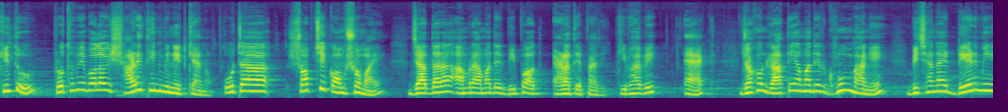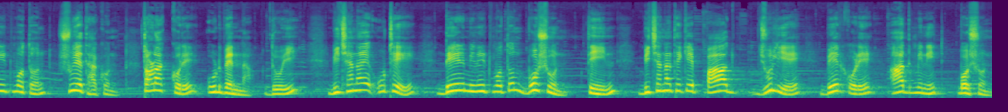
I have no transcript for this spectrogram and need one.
কিন্তু প্রথমে বলা ওই সাড়ে তিন মিনিট কেন? ওটা সবচেয়ে কম সময় যার দ্বারা আমরা আমাদের বিপদ এড়াতে পারি। কীভাবে? এক, যখন রাতে আমাদের ঘুম ভাঙে, বিছানায় দেড় মিনিট মতন শুয়ে থাকুন। তড়াক করে উঠবেন না। দুই, বিছানায় উঠে দেড় মিনিট মতন বসুন। তিন, বিছানা থেকে পা ঝুলিয়ে বের করে আধ মিনিট বসুন।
